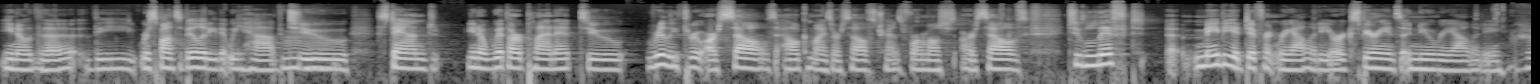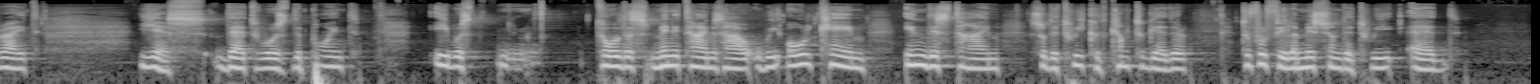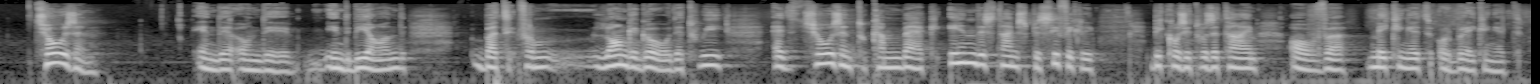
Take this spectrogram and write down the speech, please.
you know, the, the responsibility that we have mm. to stand, you know, with our planet to really through ourselves, alchemize ourselves, transform ourselves, to lift uh, maybe a different reality or experience a new reality. Right. Yes, that was the point. He was told us many times how we all came in this time so that we could come together to fulfill a mission that we had chosen in the on the in the beyond but from long ago that we had chosen to come back in this time specifically because it was a time of uh, making it or breaking it.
